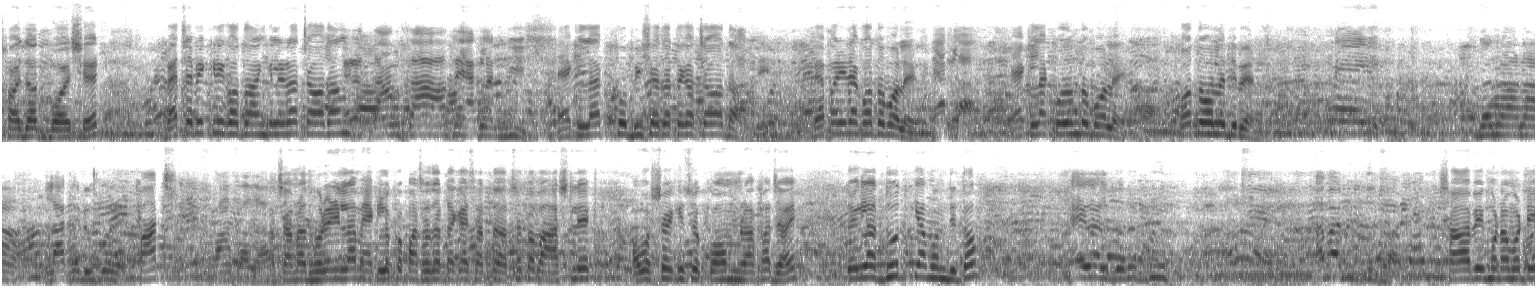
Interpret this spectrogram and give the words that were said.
ছয় দাঁত বয়সের। বেচা বিক্রি কত আঙ্কেল এটা চাওয়া দাম? দাম আছে এক লাখ বিশ। এক লক্ষ বিশ হাজার টাকা চাওয়া দাম। ব্যাপারীরা কত বলে? এক লাখ। লাখ পর্যন্ত বলে। কত হলে দিবেন? না না লাখের উপরে। পাঁচ? পাঁচ হাজার। আচ্ছা আমরা ধরে নিলাম এক লক্ষ পাঁচ হাজার টাকায় ছাড়তে যাচ্ছে তবে আসলে অবশ্যই কিছু কম রাখা যায়। তো এগুলা দুধ কেমন দিত? গরুর দুধ। স্বাভাবিক মোটামুটি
